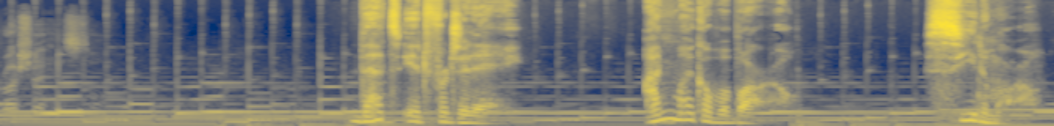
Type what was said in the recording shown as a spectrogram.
Russia is. That's it for today. I'm Michael Barbaro. See you tomorrow.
